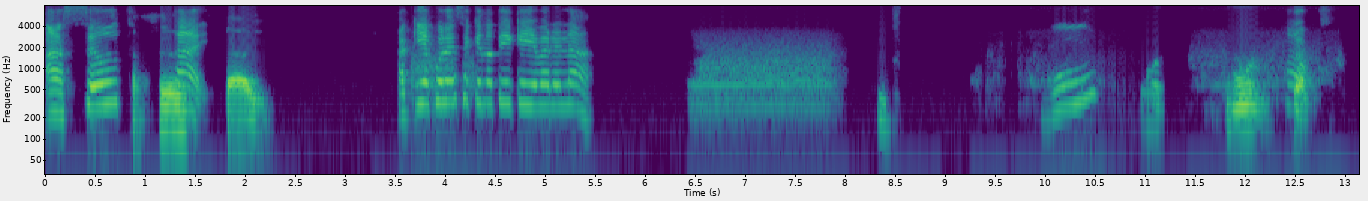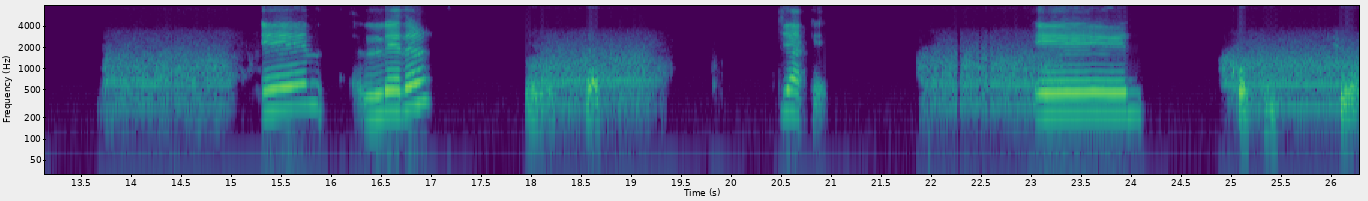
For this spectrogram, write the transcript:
a silk a silk tie. tie, Aquí acuérdense que no tiene que llevar el A. Socks, socks. And leather jacket. And cotton shirt,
